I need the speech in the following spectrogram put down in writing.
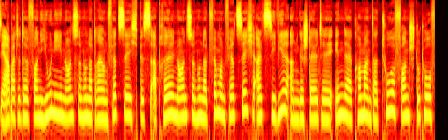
Sie arbeitete von Juni 1943 bis April 1945 als Zivilangestellte in der Kommandatur von Stutthof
